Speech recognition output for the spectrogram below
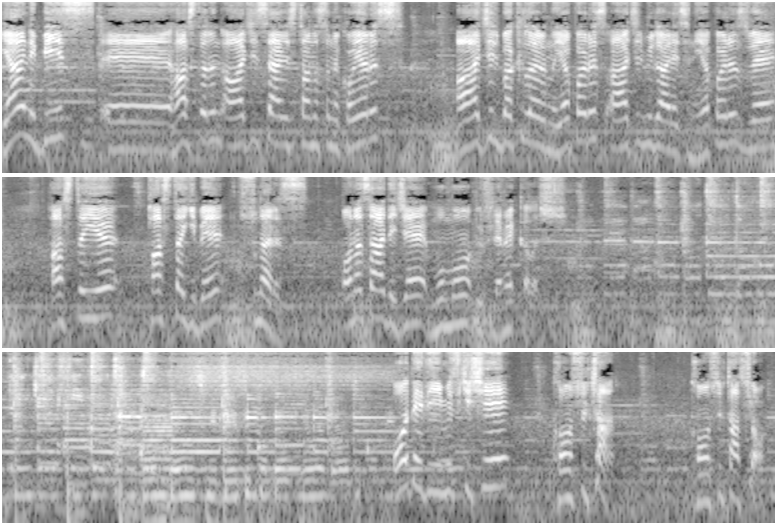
Yani biz e, hastanın acil servis tanısını koyarız, acil bakılarını yaparız, acil müdahalesini yaparız ve hastayı pasta gibi sunarız. Ona sadece mumu üflemek kalır. O dediğimiz kişi konsültan, konsültasyon.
